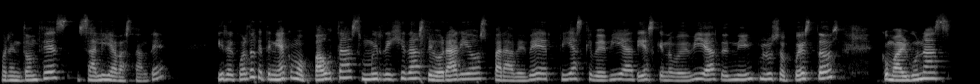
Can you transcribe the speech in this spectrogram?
por entonces salía bastante. Y recuerdo que tenía como pautas muy rígidas de horarios para beber, días que bebía, días que no bebía, tenía incluso puestos como algunos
